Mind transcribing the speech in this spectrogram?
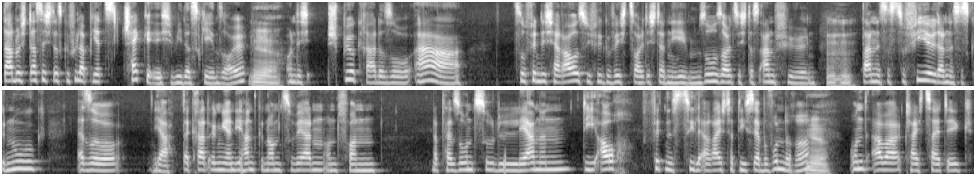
Dadurch, dass ich das Gefühl habe, jetzt checke ich, wie das gehen soll. Yeah. Und ich spüre gerade so, ah, so finde ich heraus, wie viel Gewicht sollte ich da nehmen. So soll sich das anfühlen. Mhm. Dann ist es zu viel, dann ist es genug. Also ja, da gerade irgendwie an die Hand genommen zu werden und von einer Person zu lernen, die auch Fitnessziele erreicht hat, die ich sehr bewundere ja. und aber gleichzeitig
